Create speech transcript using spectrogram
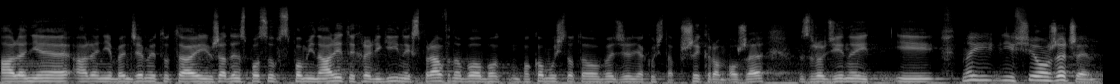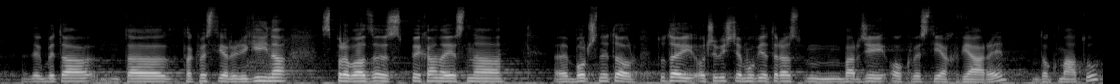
ale nie, ale nie będziemy tutaj w żaden sposób wspominali tych religijnych spraw, no bo, bo, bo komuś to, to będzie jakoś ta przykro może z rodziny i, i, no i, i siłą rzeczy jakby ta, ta, ta kwestia religijna spychana jest na e, boczny tor. Tutaj oczywiście mówię teraz mm, bardziej o kwestiach wiary, dogmatu,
